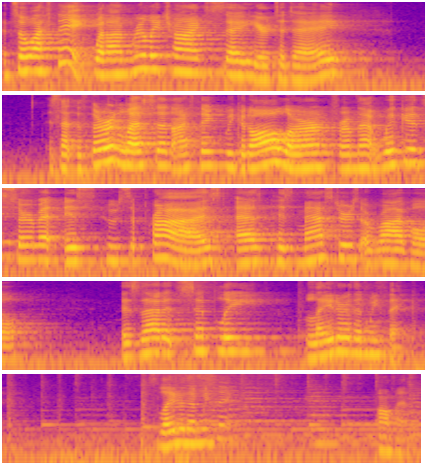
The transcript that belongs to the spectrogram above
And so I think what I'm really trying to say here today is that the third lesson I think we could all learn from that wicked servant is who's surprised at his master's arrival is that it's simply later than we think. It's later than we think. Amen.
